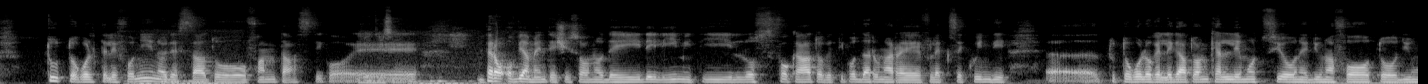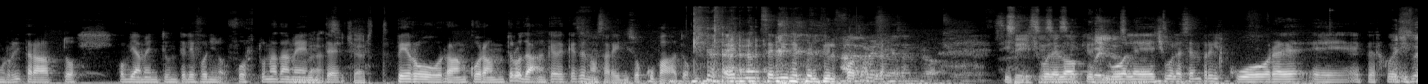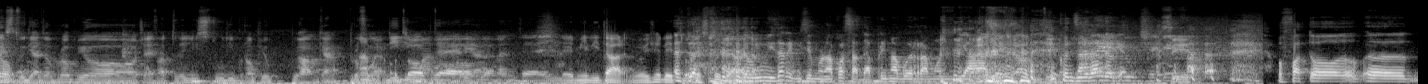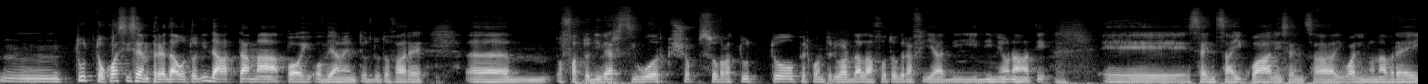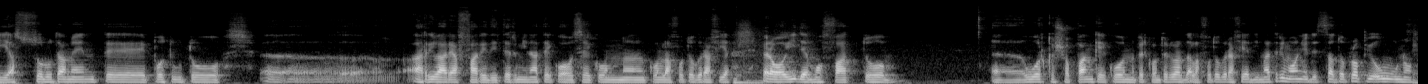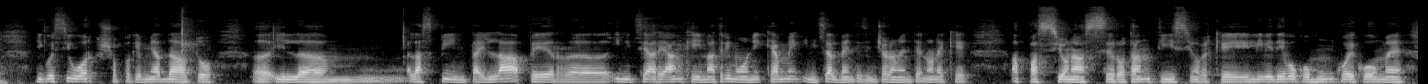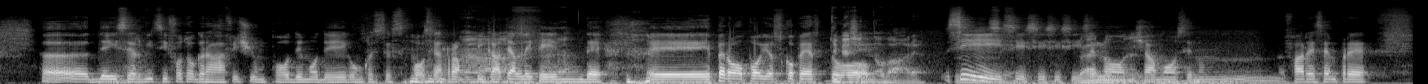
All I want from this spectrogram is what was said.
tutto col telefonino ed è stato fantastico. e- sì. Però ovviamente ci sono dei, dei limiti, lo sfocato che ti può dare una reflex e quindi eh, tutto quello che è legato anche all'emozione di una foto, di un ritratto, ovviamente un telefonino fortunatamente Beh, sì, certo per ora ancora non te lo dà anche perché sennò sarei disoccupato e non servirebbe più il fotografo. Sì, Sì, sì, ci vuole sì, sì, l'occhio, ci, vuole, ci vuole sempre il cuore e, e per Quindi questo... tu hai studiato proprio, cioè hai fatto degli studi proprio più anche approfonditi in dopo materia. ovviamente il militare dove ci hai detto che hai Il militare mi sembra una cosa da prima guerra mondiale, Esatto. considerando Dai, che Sì. ho fatto eh, tutto quasi sempre da autodidatta, ma poi ovviamente ho dovuto fare, ehm, ho fatto diversi workshop, soprattutto per quanto riguarda la fotografia di, di neonati, Mm. Senza i quali, senza i quali non avrei assolutamente potuto eh, arrivare a fare determinate cose con, con la fotografia. Però idem ho fatto eh, workshop anche con, per quanto riguarda la fotografia di matrimonio ed è stato proprio uno Sì. di questi workshop che mi ha dato eh, il, um, la spinta in là per eh, iniziare anche i matrimoni che a me inizialmente sinceramente non è che appassionassero tantissimo perché li vedevo comunque come eh, dei servizi fotografici un po' demodé con queste spose arrampicate alle tende eh, però poi ho Ti scoperto piace innovare. sì, sì, sì, sì, sì, se Bello, no, bello. diciamo, se non fare sempre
